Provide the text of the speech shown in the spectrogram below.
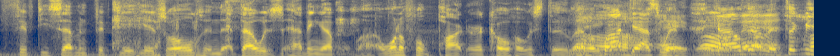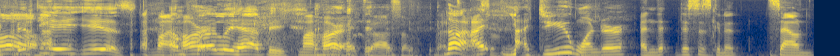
57, 58 years old, and that, that was having a, a wonderful partner, a co-host to have a Oh, podcast hey, with. thank you. Kyle Oh. Devlin. It took me 58 years. My I'm heart. finally happy. My heart. That's awesome. That's no, awesome. I, do you wonder, and th- this is going to sound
